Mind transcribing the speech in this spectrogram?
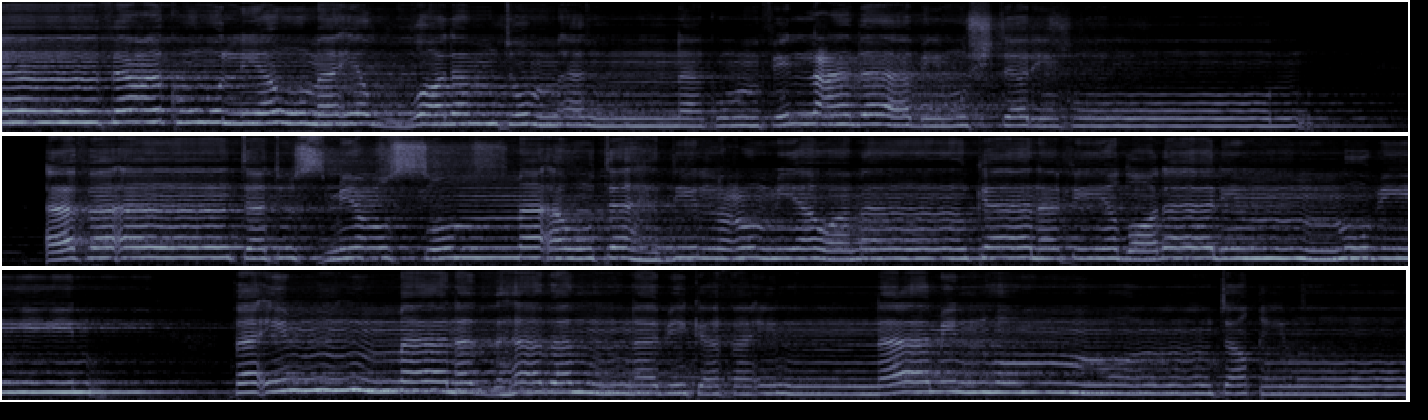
يَنفَعَكُمُ الْيَوْمَ إِذ ظَلَمْتُمْ أَنَّ انكم في العذاب مشتركون افانت تسمع الصم أو تهدي العمي ومن كان في ضلال مبين فإما نذهبن بك فإنا منهم منتقمون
